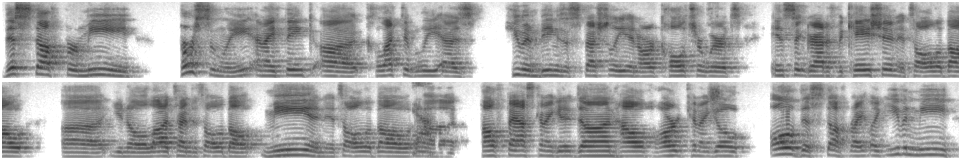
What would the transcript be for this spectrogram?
this stuff for me personally, and I think uh, collectively as human beings, especially in our culture where it's instant gratification, it's all about, uh, you know, a lot of times it's all about me and it's all about yeah. uh, how fast can I get it done? How hard can I go? All of this stuff, right? Like even me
